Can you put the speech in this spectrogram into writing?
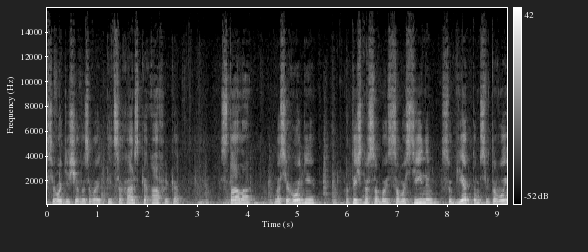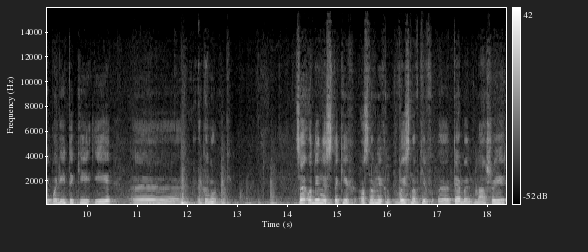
сьогодні ще називають Підсахарська Африка, стала на сьогодні фактично самостійним суб'єктом світової політики і е, економіки. Це один із таких основних висновків е, теми нашої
